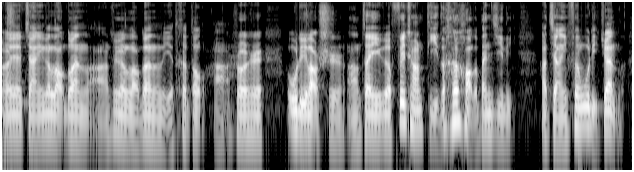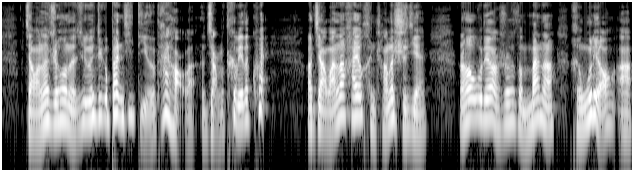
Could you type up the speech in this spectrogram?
我要讲一个老段子啊，这个老段子也特逗啊，说是物理老师啊，在一个非常底子很好的班级里啊，讲一份物理卷子，讲完了之后呢，就因为这个班级底子太好了，讲的特别的快啊，讲完了还有很长的时间，然后物理老师说怎么办呢？很无聊啊，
